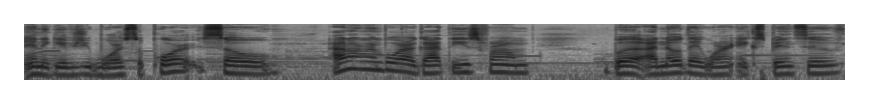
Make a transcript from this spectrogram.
and it gives you more support so i don't remember where i got these from but i know they weren't expensive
